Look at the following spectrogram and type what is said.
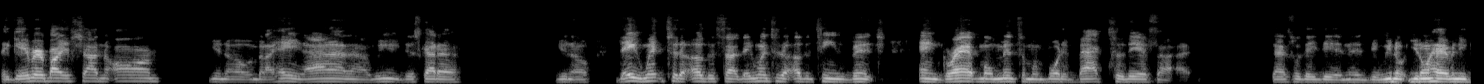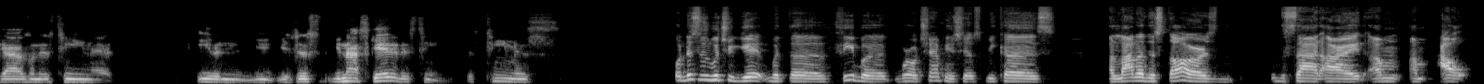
they gave everybody a shot in the arm, you know, and be like, hey, nah, nah, nah, we just gotta, you know, they went to the other side, they went to the other team's bench and grabbed momentum and brought it back to their side. That's what they did. And we don't you don't have any guys on this team that even you you just you're not scared of this team. This team is well, this is what you get with the FIBA World Championships because a lot of the stars decide, all right, I'm I'm out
